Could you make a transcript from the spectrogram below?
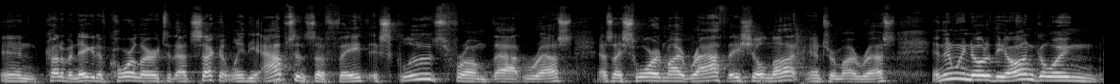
And kind of a negative corollary to that, secondly, the absence of faith excludes from that rest. As I swore in my wrath, they shall not enter my rest. And then we noted the ongoing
